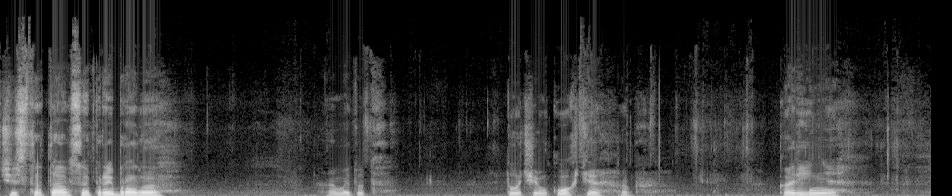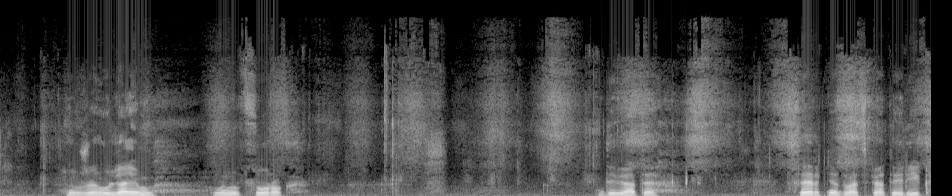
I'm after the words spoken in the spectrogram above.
Чистота, все прибрано. А ми тут точимо когті об коріння. Вже гуляємо минут 40. 9 серпня, 25 рік.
